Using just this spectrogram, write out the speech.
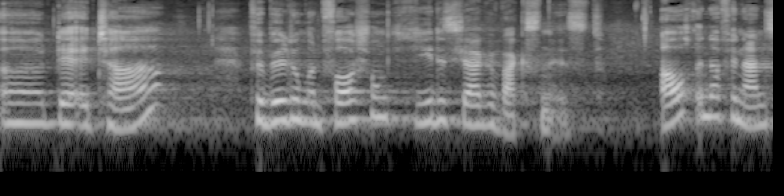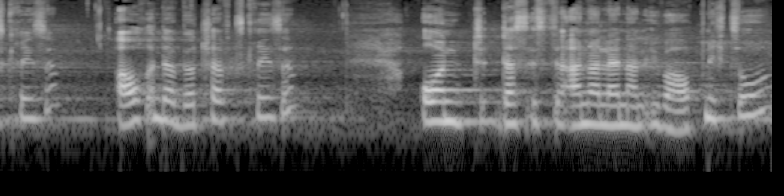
äh, der Etat für Bildung und Forschung jedes Jahr gewachsen ist. Auch in der Finanzkrise, auch in der Wirtschaftskrise. Und das ist in anderen Ländern überhaupt nicht so.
